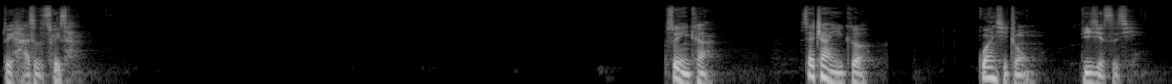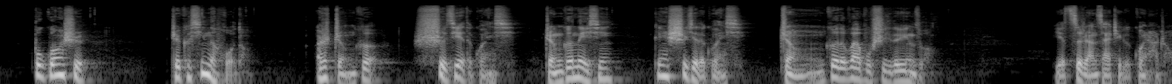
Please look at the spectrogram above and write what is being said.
对孩子的摧残。所以你看，在这样一个。关系中理解自己，不光是这颗心的活动，而是整个世界的关系，整个内心跟世界的关系，整个的外部世界的运作，也自然在这个观察中，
